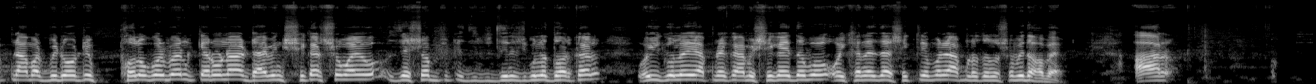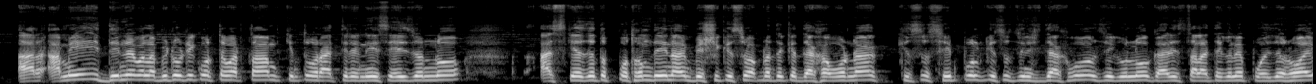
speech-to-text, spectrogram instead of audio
আপনি আমার ভিডিওটি ফলো করবেন। কেননা ড্রাইভিং শেখার সময়ও যেসব জিনিসগুলো দরকার, ওইগুলোই আপনাকে আমি শিখাই দেবো। ওইখানে যা শিখতে পারে আপনার জন্য সুবিধা হবে। আর আর আমি দিনের বেলা ভিডিওটি করতে পারতাম, কিন্তু রাত্রে নিয়েছি। এই জন্য আজকে যেহেতু প্রথম দিন, আমি বেশি কিছু আপনাদেরকে দেখাবো না। কিছু সিম্পল কিছু জিনিস দেখাবো, যেগুলো গাড়ি চালাতে গেলে প্রয়োজন হয়।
